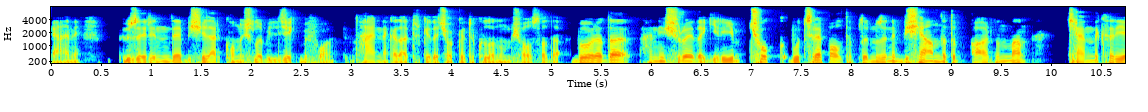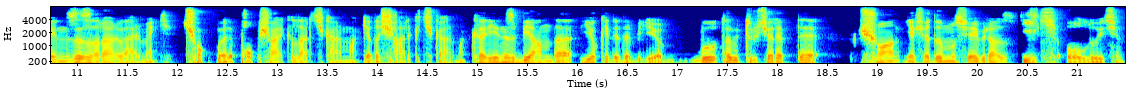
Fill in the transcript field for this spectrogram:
Yani üzerinde bir şeyler konuşulabilecek bir form. Her ne kadar Türkiye'de çok kötü kullanılmış olsa da. Bu arada hani şuraya da gireyim. Çok bu trap altyapılarının üzerine bir şey anlatıp ardından kendi kariyerinize zarar vermek, çok böyle pop şarkılar çıkarmak ya da şarkı çıkarmak kariyerinizi bir anda yok edebiliyor. Bu tabii Türkçe rapte şu an yaşadığımız şey biraz ilk olduğu için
